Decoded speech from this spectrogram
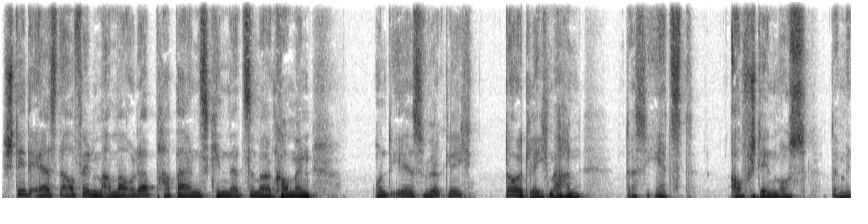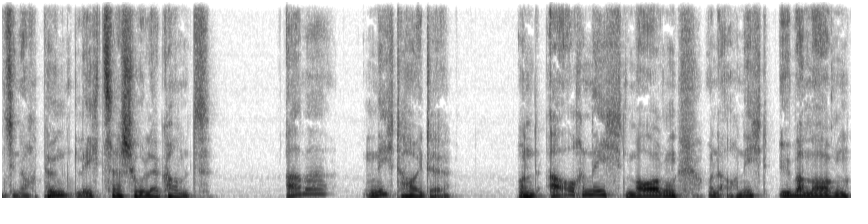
steht erst auf, wenn Mama oder Papa ins Kinderzimmer kommen und ihr es wirklich deutlich machen, dass sie jetzt aufstehen muss, damit sie noch pünktlich zur Schule kommt. Aber nicht heute und auch nicht morgen und auch nicht übermorgen.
